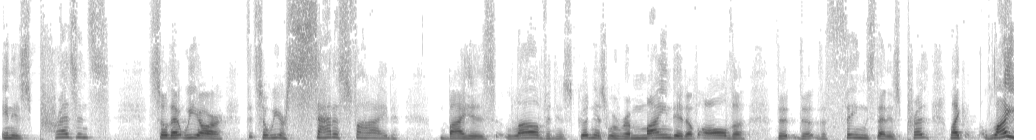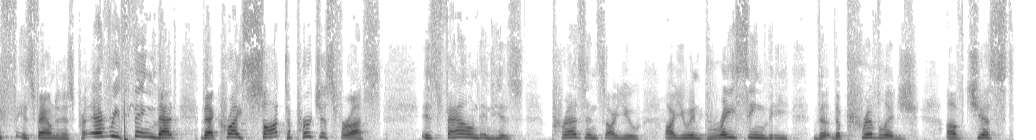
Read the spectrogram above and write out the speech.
in his presence so that we are, so we are satisfied by his love and his goodness. We're reminded of all the, the, the, the things that is present. Like life is found in his presence. Everything that, that Christ sought to purchase for us is found in his presence. Are you, are you embracing the, the, the privilege of just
